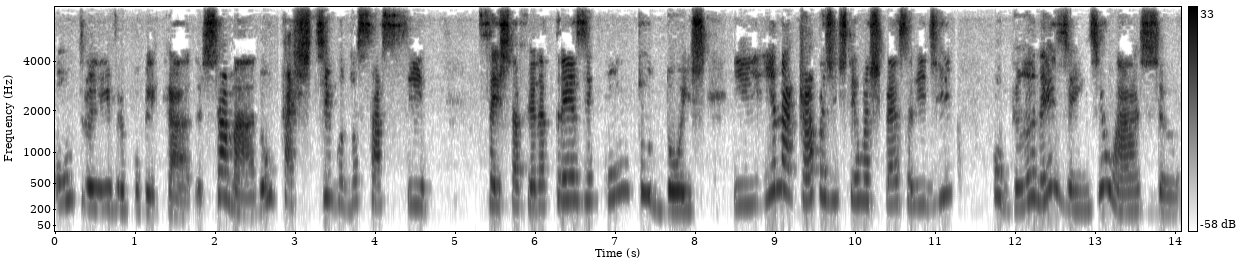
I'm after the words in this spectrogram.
outro livro publicado, chamado O Castigo do Saci, sexta-feira 13.2. E, e na capa a gente tem uma espécie ali de Ogan, né, gente? Eu acho.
